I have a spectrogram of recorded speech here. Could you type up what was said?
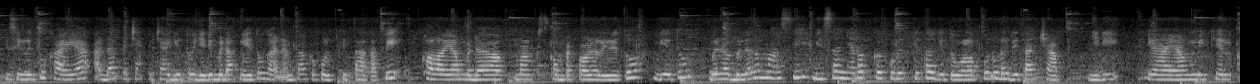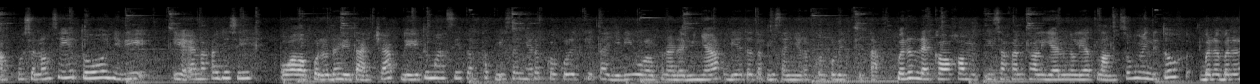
di sini tuh kayak ada pecah-pecah gitu. Jadi bedaknya itu nggak nempel ke kulit kita. Tapi kalau yang bedak Marks Compact Powder ini tuh dia tuh benar-benar masih bisa nyerap ke kulit kita gitu walaupun udah ditacap jadi ya yang bikin aku seneng sih itu. Jadi ya enak aja sih. Walaupun udah ditacap dia itu masih tetap bisa nyerap ke kulit kita. Jadi walaupun ada minyak dia tetap bisa nyerap ke kulit kita. Bener deh kalau misalkan kalian ngelihat langsung ini tuh bener-bener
